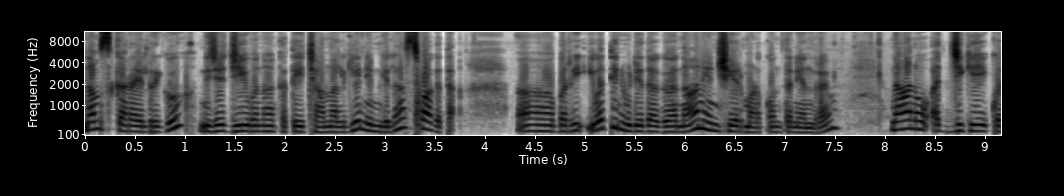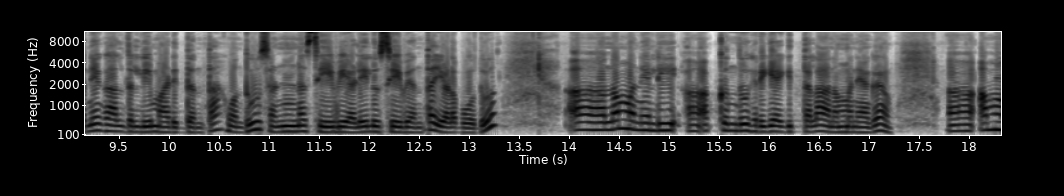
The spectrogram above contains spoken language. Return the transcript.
ನಮಸ್ಕಾರ ಎಲ್ರಿಗೂ. ನಿಜ ಜೀವನ ಕತೆ ಚಾನಲ್ಗೆ ನಿಮಗೆಲ್ಲ ಸ್ವಾಗತ. ಬರೀ ಬರ್ರಿ, ಇವತ್ತಿನ ವಿಡಿಯೋದಾಗ ನಾನೇನು ಶೇರ್ ಮಾಡ್ಕೊತೀನಿ ಅಂದ್ರೆ, ನಾನು ಅಜ್ಜಿಗೆ ಕೊನೆಗಾಲದಲ್ಲಿ ಮಾಡಿದ್ದಂಥ ಒಂದು ಸಣ್ಣ ಸೇವೆ ಅಳೆಯಲು ಸೇವೆ ಅಂತ ಹೇಳ್ಬೋದು. ನಮ್ಮ ಮನೆಯಲ್ಲಿ ಅಕ್ಕಂದು ಹೆರಿಗೆ ಆಗಿತ್ತಲ್ಲ ನಮ್ಮ ಮನ್ಯಾಗ ಅಮ್ಮ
